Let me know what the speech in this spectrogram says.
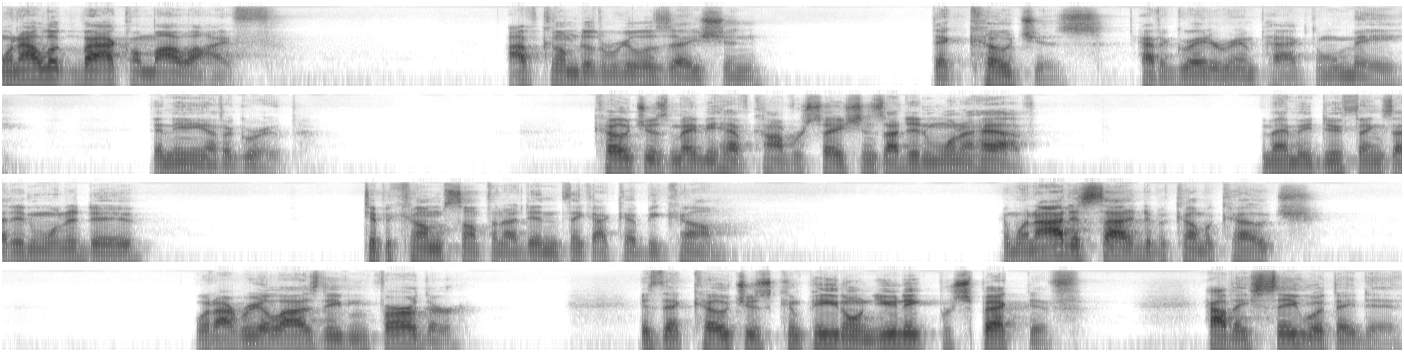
When I look back on my life, I've come to the realization that coaches had a greater impact on me than any other group. Coaches made me have conversations I didn't want to have. Made me do things I didn't want to do to become something I didn't think I could become. And when I decided to become a coach, what I realized even further is that coaches compete on unique perspective, how they see what they do,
